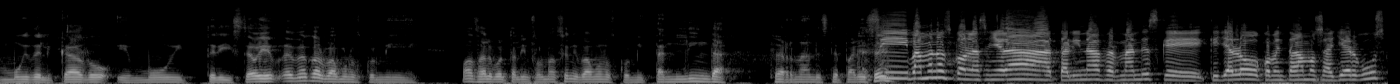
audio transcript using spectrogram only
muy delicado y muy triste. Oye, eh, mejor vámonos con mi Vamos a darle vuelta a la información y vámonos con mi tan linda Fernández, ¿te parece? Sí, vámonos con la señora Talina Fernández, que, que ya lo comentábamos ayer, Gus,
